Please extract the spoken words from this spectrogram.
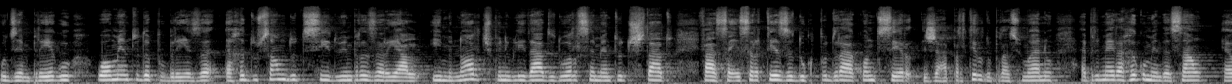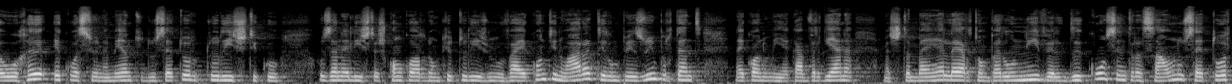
O desemprego, o aumento da pobreza, a redução do tecido empresarial e menor disponibilidade do orçamento do Estado face à incerteza do que poderá acontecer já a partir do próximo ano, a primeira recomendação é o reequacionamento do setor turístico. Os analistas concordam que o turismo vai continuar a ter um peso importante na economia cabo-verdiana, mas também alertam para um nível de concentração no setor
